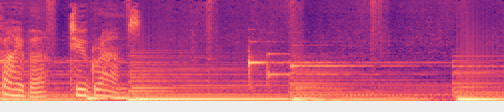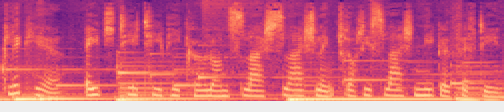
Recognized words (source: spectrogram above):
Fiber, 2 grams. Click here, http colon slash slash link.e slash nico 15.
